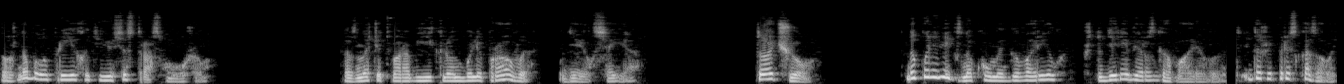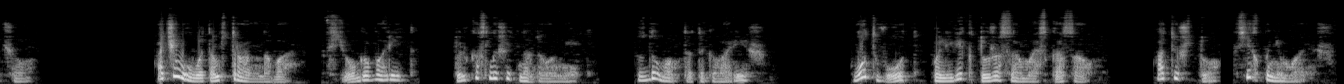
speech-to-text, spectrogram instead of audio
Должна была приехать ее сестра с мужем. Значит, воробьи и клен были правы, удивился я. Ты о чем? Да полевик знакомый говорил, что деревья разговаривают, и даже пересказал о чем. А чего в этом странного? Все говорит, только слышать надо уметь. С домом-то ты говоришь. Вот-вот, полевик то же самое сказал. А ты что, всех понимаешь?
